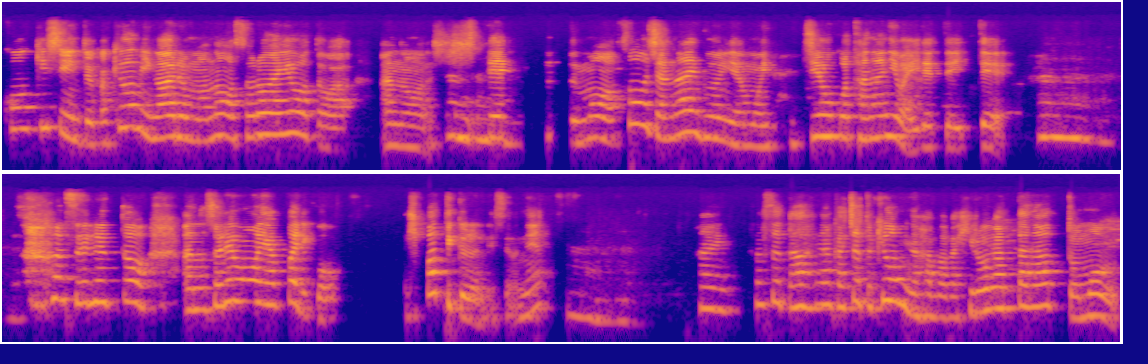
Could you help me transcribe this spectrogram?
好奇心というか興味があるものを揃えようとはあのしてつつも、そうじゃない分野も一応こう棚には入れていてうん。そうするとあのそれもやっぱりこう引っ張ってくるんですよね。うんはい、そうするとあなんかちょっと興味の幅が広がったなと思う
